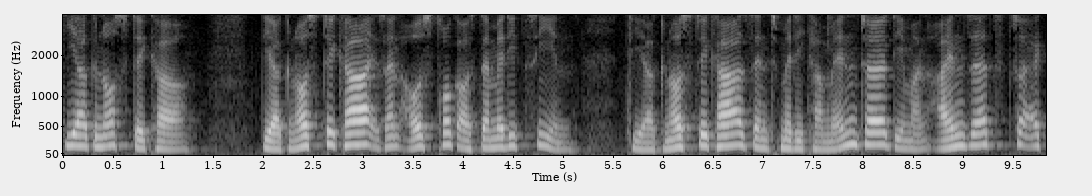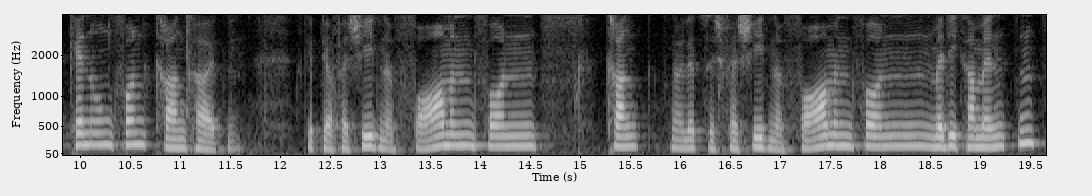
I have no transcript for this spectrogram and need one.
Diagnostika. Diagnostika ist ein Ausdruck aus der Medizin. Diagnostika sind Medikamente, die man einsetzt zur Erkennung von Krankheiten. Es gibt ja verschiedene Formen von Krank letztlich verschiedene Formen von Medikamenten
